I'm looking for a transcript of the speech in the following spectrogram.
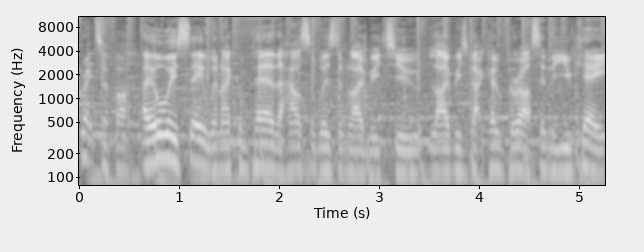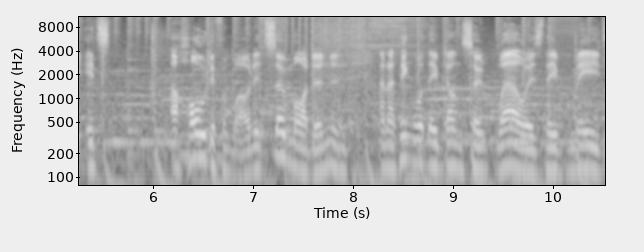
great so far. I always say when I compare the House of Wisdom Library to libraries back home for us in the UK, it's a whole different world. It's so modern, and, and I think what they've done so well is they've made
